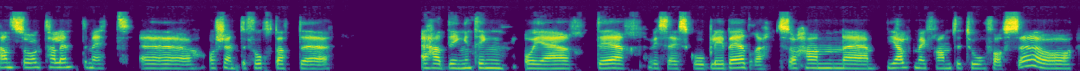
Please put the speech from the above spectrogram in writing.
han, så, talentet mitt uh, og skjønte fort at uh, jeg hadde ingenting å gjøre der hvis jeg skulle bli bedre. Så han eh, hjalp meg fram til Tor Fosse, og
